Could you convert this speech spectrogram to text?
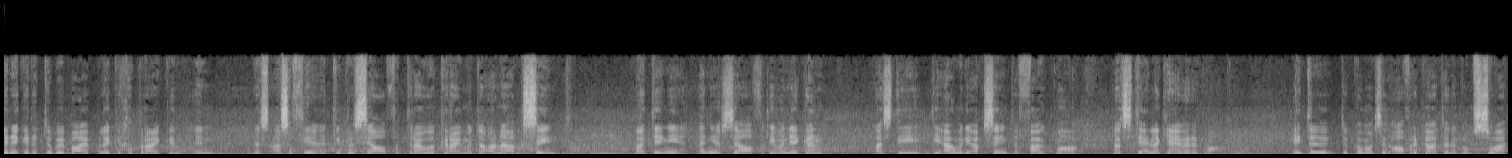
En ek het dit toe by baie plekke gebruik en en dis asof jy 'n tipe selfvertroue kry met 'n ander aksent wat jy nie in jouself het nie want jy kan as die die ou met die aksent 'n fout maak, dan dit eintlik jy wat dit maak. En toe toe kom ek Suid-Afrika toe en ek kom swat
